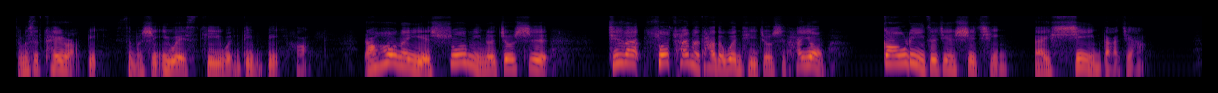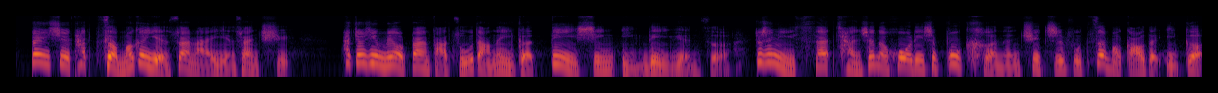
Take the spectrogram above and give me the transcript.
什么是 Terra 币，什么是 UST 稳定币哈。然后呢，也说明了就是其实他说穿了他的问题，就是他用高利这件事情来吸引大家，但是他怎么个演算来演算去？它究竟没有办法阻挡那一个地心引力原则，就是你产产生的获利是不可能去支付这么高的一个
